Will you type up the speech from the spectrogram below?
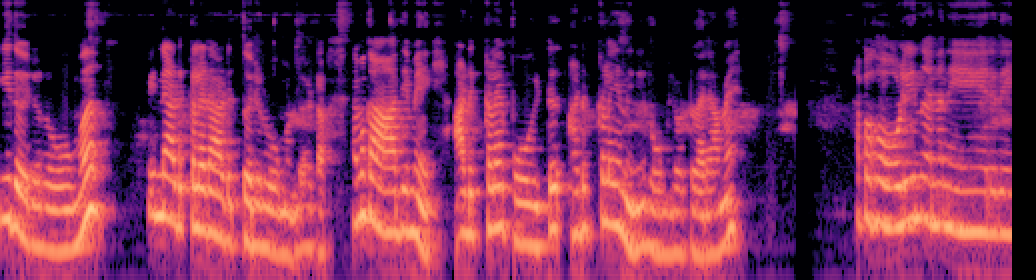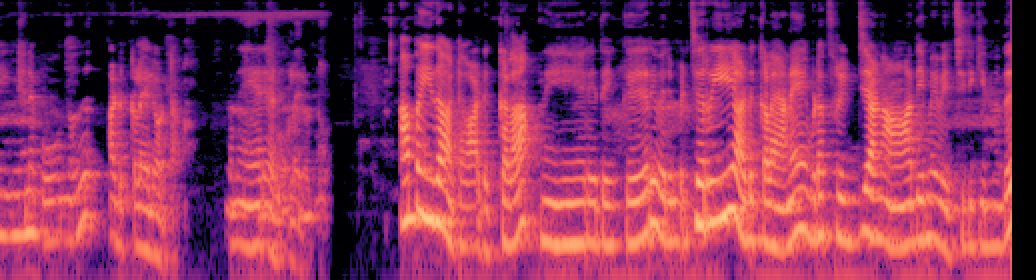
ഇതൊരു റൂം പിന്നെ അടുക്കളയുടെ അടുത്തൊരു റൂമുണ്ട് കേട്ടോ. നമുക്ക് ആദ്യമേ അടുക്കളയിൽ പോയിട്ട് അടുക്കളയിൽ നിന്ന് റൂമിലോട്ട് വരാമേ. അപ്പോൾ ഹോളിൽ നിന്ന് തന്നെ നേരെ ദേ ഇങ്ങനെ പോകുന്നത് അടുക്കളയിലോട്ടാണ് നേരെ അടുക്കളയിലോട്ട്. അപ്പോൾ ഇതാട്ടോ അടുക്കള. നേരെ ദേ കയറി വരുമ്പോൾ ചെറിയ അടുക്കളയാണ്. ഇവിടെ ഫ്രിഡ്ജാണ് ആദ്യമേ വെച്ചിരിക്കുന്നത്.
